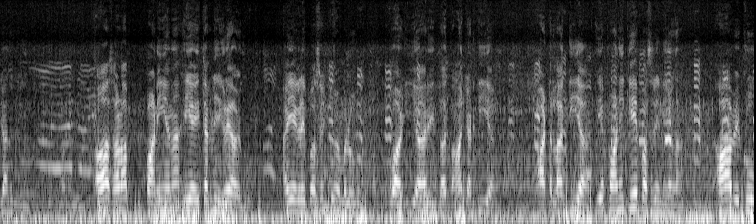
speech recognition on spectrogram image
ਜਦ ਆ ਸਾਡਾ ਪਾਣੀ ਹੈ ਨਾ, ਇਹ ਅਜੇ ਤੱਕ ਨਹੀਂ ਨਿਕਲਿਆ, ਵੇਖੋ। ਆਏ ਅਗਲੇ ਪਾਸੇ ਚ ਮਤਲਬ ਉਹ ਆ ਗਈ ਆ ਰੇਤਾ ਤਾਂ ਚੜ ਗਈ ਆ। ਅੱਟ ਲੱਗ ਗਈ ਆ। ਇਹ ਪਾਣੀ ਕਿਸੇ ਪਾਸੇ ਨਹੀਂ ਨਿਕਲਣਾ। ਆ ਵੇਖੋ।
